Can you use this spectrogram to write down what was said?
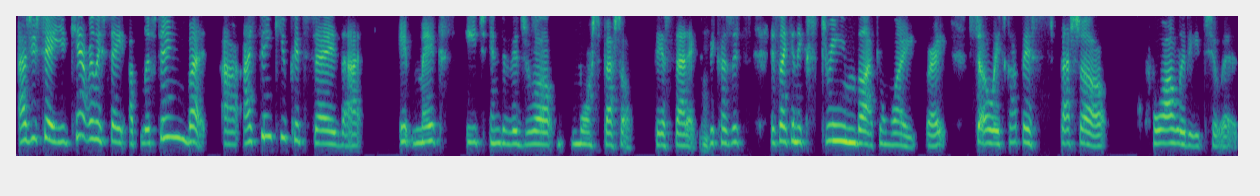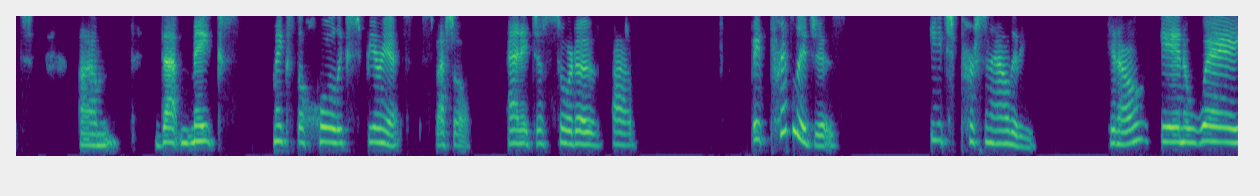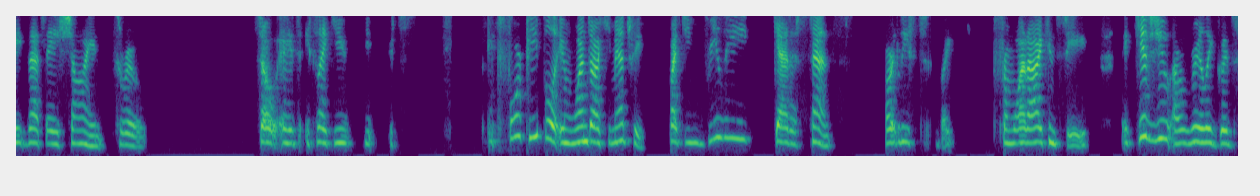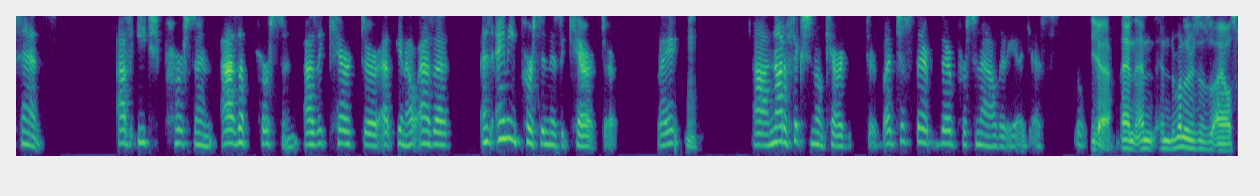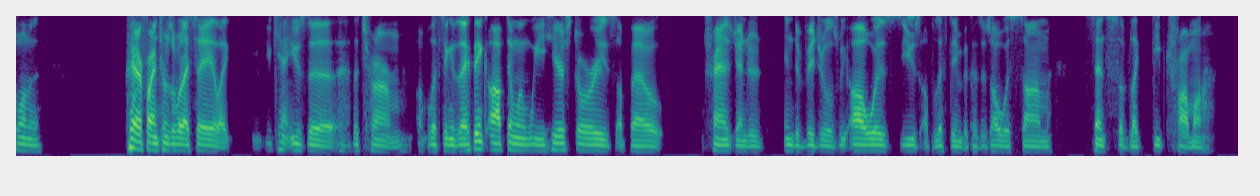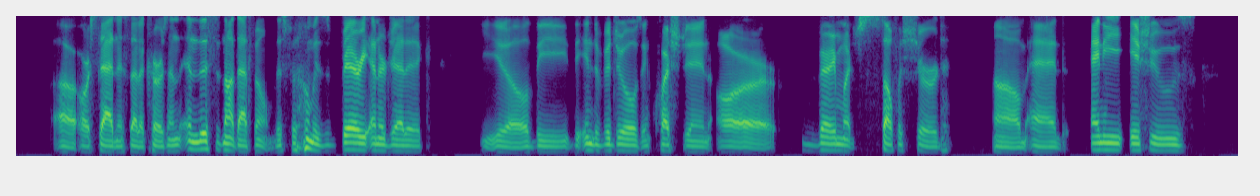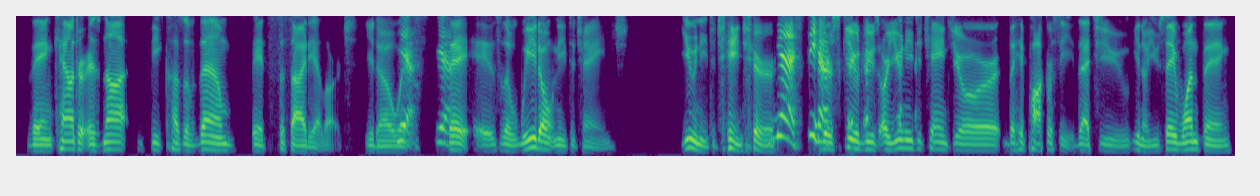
as you say, you can't really say uplifting, but uh, I think you could say that it makes each individual more special the aesthetic mm. because it's it's like an extreme black and white right so it's got this special quality to it um, that makes makes the whole experience special and it just sort of uh, it privileges each personality you know in a way that they shine through. So it's it's like you, you it's it's four people in one documentary but you really get a sense or at least like from what i can see it gives you a really good sense of each person as a person as a character uh, you know as a as any person is a character right mm-hmm uh, not a fictional character, but just their their personality, I guess. Yeah, and and and one of the reasons I also want to clarify in terms of what I say, like you can't use the the term uplifting, is I think often when we hear stories about transgendered individuals, we always use uplifting because there's always some sense of like deep trauma uh, or sadness that occurs, and and this is not that film. This film is very energetic you know the the individuals in question are very much self-assured um, and any issues they encounter is not because of them it's society at large you know it's yeah, yeah. they it's the we don't need to change you need to change your yes, yes. your skewed views or you need to change your the hypocrisy that you you know you say one thing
